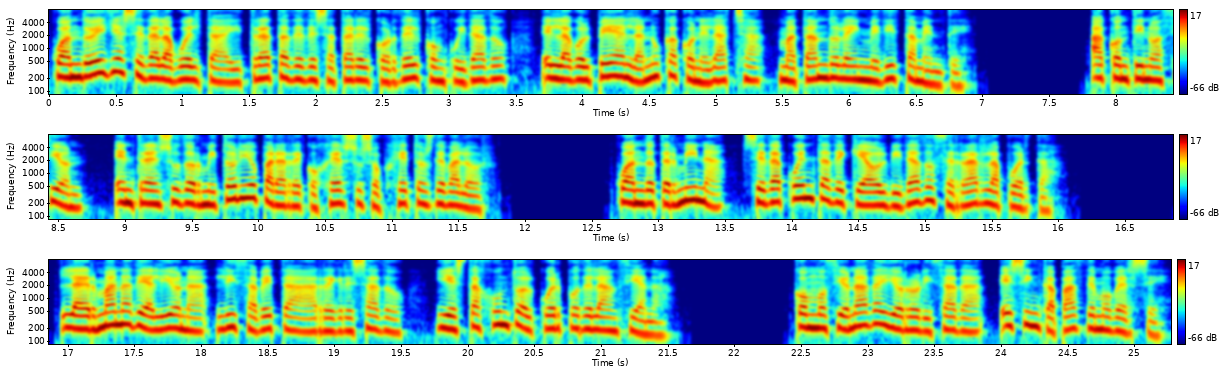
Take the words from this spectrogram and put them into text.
Cuando ella se da la vuelta y trata de desatar el cordel con cuidado, él la golpea en la nuca con el hacha, matándola inmediatamente. A continuación, entra en su dormitorio para recoger sus objetos de valor. Cuando termina, se da cuenta de que ha olvidado cerrar la puerta. La hermana de Aliona, Lizabeta, ha regresado, y está junto al cuerpo de la anciana. Conmocionada y horrorizada, es incapaz de moverse.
